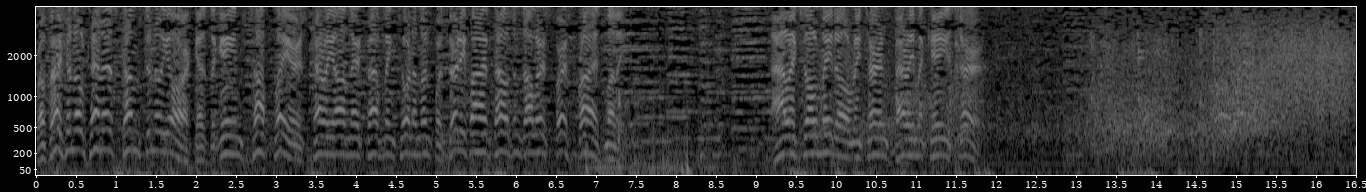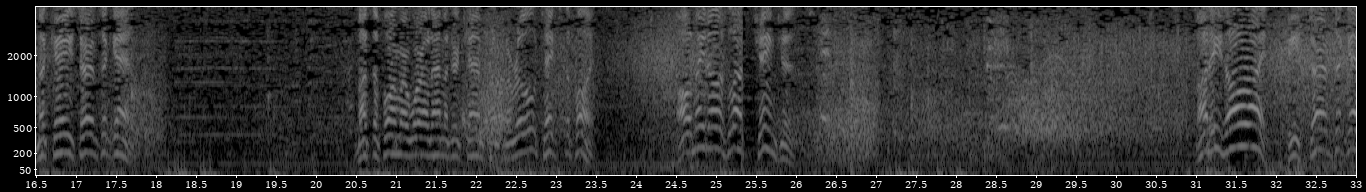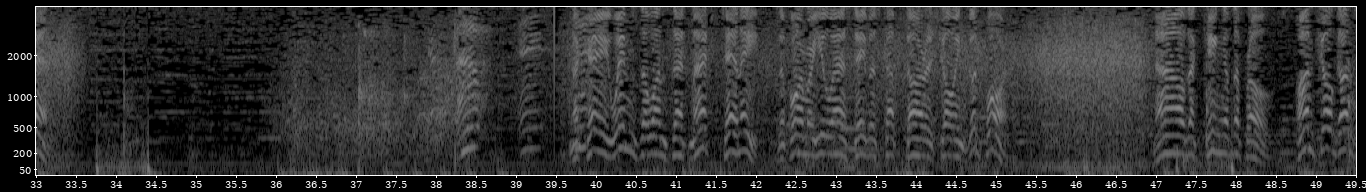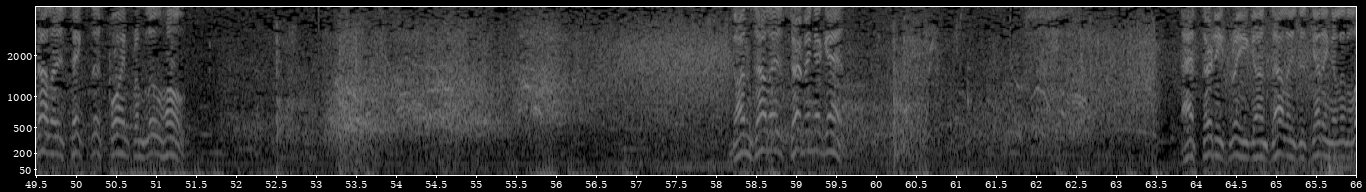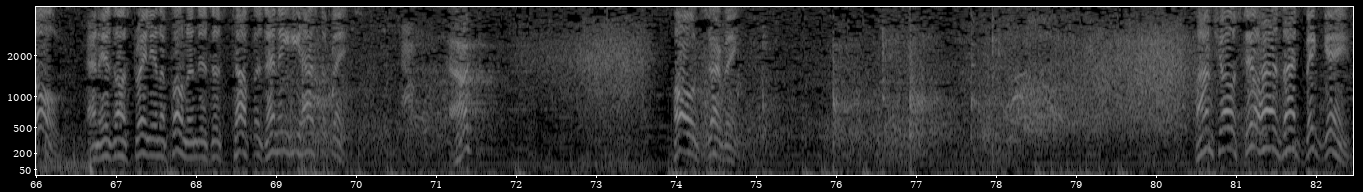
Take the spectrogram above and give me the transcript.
Professional tennis comes to New York as the game's top players carry on their traveling tournament for $35,000 first prize money. Alex Olmedo returns Barry McKay's serve. McKay serves again. But the former world amateur champ from Peru takes the point. Olmedo's luck changes. But he's all right. He serves again. McKay wins the one-set match 10-8. The former U.S. Davis Cup star is showing good form. Now the king of the pros. Pancho Gonzales takes this point from Lew. Gonzales serving again. At 33, Gonzales is getting a little old, and his Australian opponent is as tough as any he has to face. Out. Hoad serving. Pancho still has that big game.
